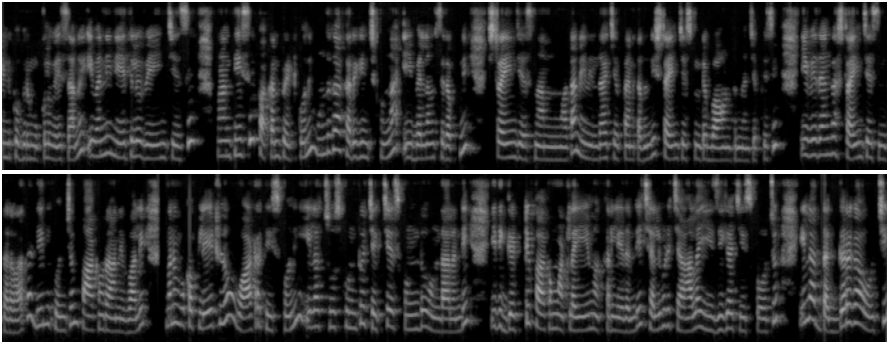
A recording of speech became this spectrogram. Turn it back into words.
ఎండు కొబ్బరి ముక్కలు వేసాను ఇవన్నీ నేతిలో వేయించేసి మనం తీసి పక్కన పెట్టుకొని ముందుగా కరిగించుకున్న ఈ బెల్లం సిరప్ని స్ట్రైన్ చేస్తున్నాను అనమాట నేను ఇందాక చెప్పాను కదండి స్ట్రైన్ చేసుకుంటే బాగుంటుందని చెప్పేసి ఈ విధంగా స్ట్రైన్ చేసిన తర్వాత దీన్ని కొంచెం పాకం రానివ్వాలి. మనం ఒక ప్లేట్లో వాటర్ తీసుకొని ఇలా చూసుకుంటూ చెక్ చేసుకుంటూ ఉండాలండి. ఇది గట్టి పాకం అట్లా ఏం అక్కర్లేదండి. చలివిడి చాలా ఈజీగా చేసుకోవచ్చు. ఇలా దగ్గరగా వచ్చి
